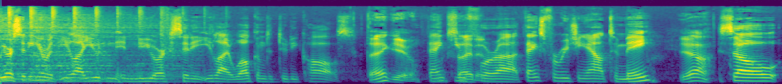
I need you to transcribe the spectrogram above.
We are sitting here with Eli Yudin in New York City. Eli, welcome to Duty Calls. Thank you. Thank I'm you excited. for uh, thanks for reaching out to me. Yeah, So,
